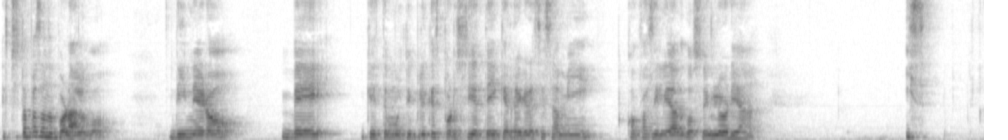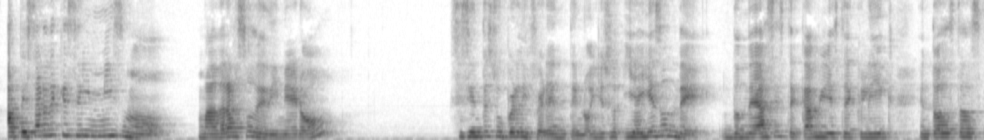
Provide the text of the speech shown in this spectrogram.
esto está pasando por algo. Dinero, ve que te multipliques por siete y que regreses a mí con facilidad, gozo y gloria. Y a pesar de que es el mismo madrazo de dinero, se siente súper diferente, ¿no? Y, y, ahí es donde, donde hace este cambio y este clic en todas estas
